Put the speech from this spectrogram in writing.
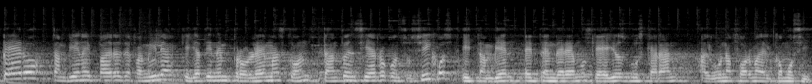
pero también hay padres de familia que ya tienen problemas con tanto encierro con sus hijos y también entenderemos que ellos buscarán alguna forma del cómo sí.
